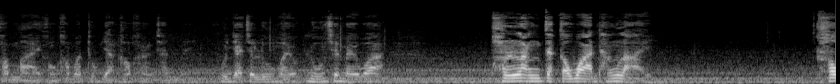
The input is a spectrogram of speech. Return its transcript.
ความหมายของคำว่าทุกอย่างเข้าข้างฉันไหมคุณอยากจะรู้ไหมรู้ใช่ไหมว่า พลังจักรวาลทั้งหลาย เข้า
